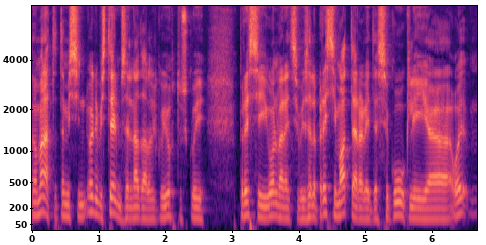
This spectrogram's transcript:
no mäletate, mis siin oli vist eelmisel nädalal, kui juhtus, kui pressikonverentsi või selle pressimaterjalidesse Google'i äh,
